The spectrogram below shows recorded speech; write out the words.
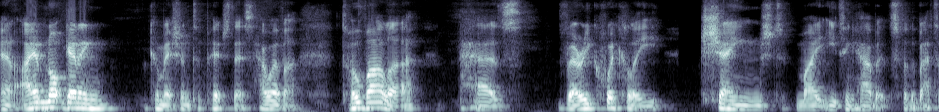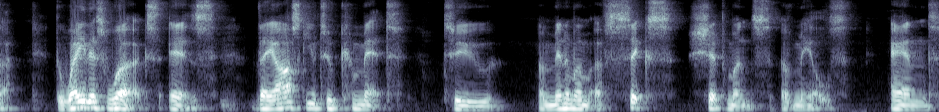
and I am not getting commission to pitch this. However, Tovala has very quickly changed my eating habits for the better. The way this works is they ask you to commit to a minimum of six shipments of meals. And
